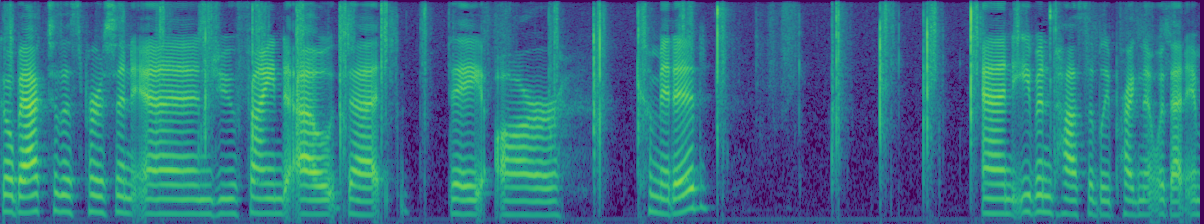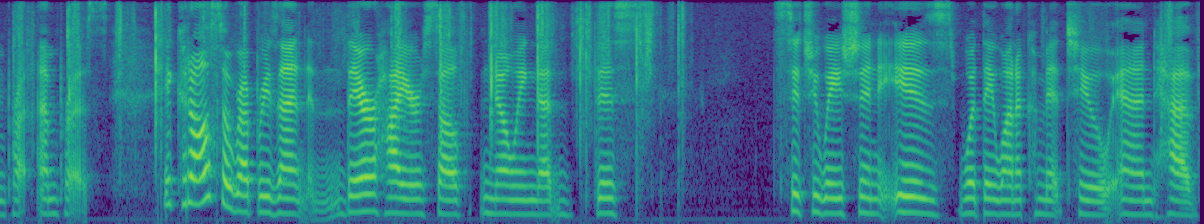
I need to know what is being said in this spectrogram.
go back to this person and you find out that they are committed and even possibly pregnant with that empress. It could also represent their higher self knowing that this situation is what they want to commit to and have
